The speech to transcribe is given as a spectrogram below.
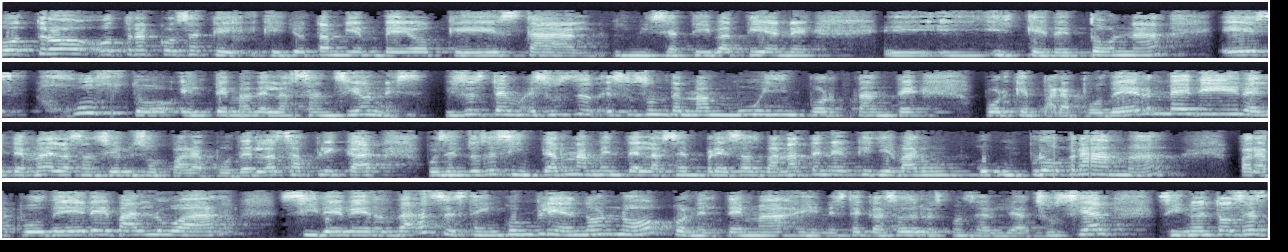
Otro, otra cosa que, que yo también veo que esta iniciativa tiene y, que detona es justo el tema de las sanciones. Eso es, eso, es, eso es un tema muy importante porque para poder medir el tema de las sanciones o para poderlas aplicar, pues entonces internamente las empresas van a tener que llevar un, un programa para poder evaluar si de verdad se está incumpliendo o no con el tema, en este caso, de responsabilidad social. Si no, entonces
